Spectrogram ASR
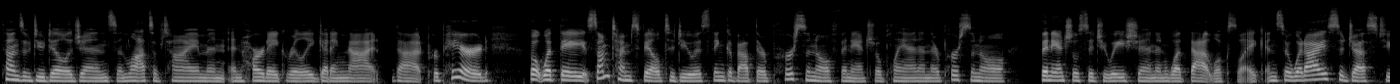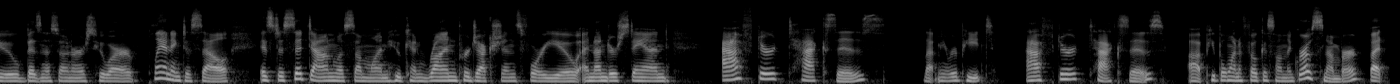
tons of due diligence and lots of time and, and heartache really getting that that prepared But what they sometimes fail to do is think about their personal financial plan and their personal financial situation and what that looks like. And so, what I suggest to business owners who are planning to sell is to sit down with someone who can run projections for you and understand after taxes, let me repeat, after taxes, uh, people want to focus on the gross number, but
